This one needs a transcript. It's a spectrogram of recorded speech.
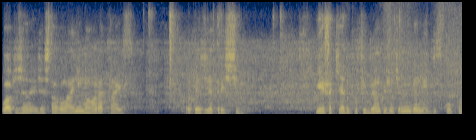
O Walk já, já estava online uma hora atrás. Eu perdi, é triste. E esse aqui é do Puff Branco, gente. Eu me enganei, desculpa.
